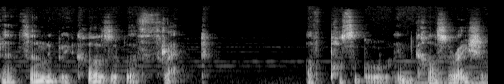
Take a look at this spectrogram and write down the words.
that's only because of the threat of possible incarceration.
